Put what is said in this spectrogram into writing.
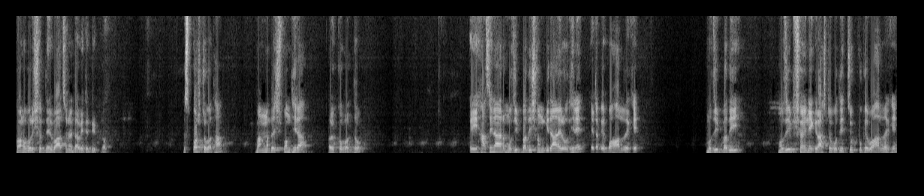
গণপরিষদ নির্বাচনের দাবিতে বিপ্লব। স্পষ্ট কথা, বাংলাদেশপন্থীরা ঐক্যবদ্ধ। এই হাসিনার মুজিববাদী সংবিধানের অধীনে এটাকে বহাল রেখে মুজিববাদী, মুজিব সৈনিক রাষ্ট্রপতি চুপ্পুকে বহাল রেখে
